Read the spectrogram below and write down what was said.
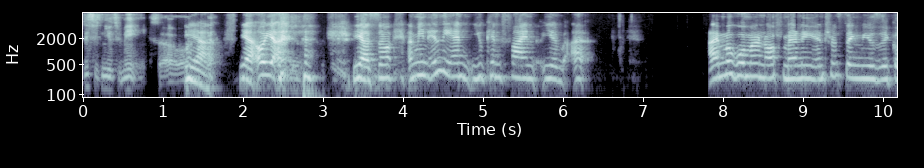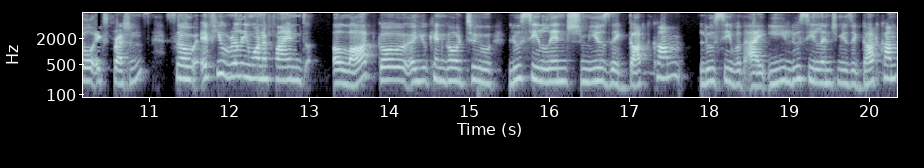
this is new to me, so yeah, yeah, oh yeah, yeah. So I mean, in the end, you can find you. Know, I, I'm a woman of many interesting musical expressions. So if you really want to find a lot, go. You can go to lucielynchmusic.com. Lucie with IE, lucielynchmusic.com,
